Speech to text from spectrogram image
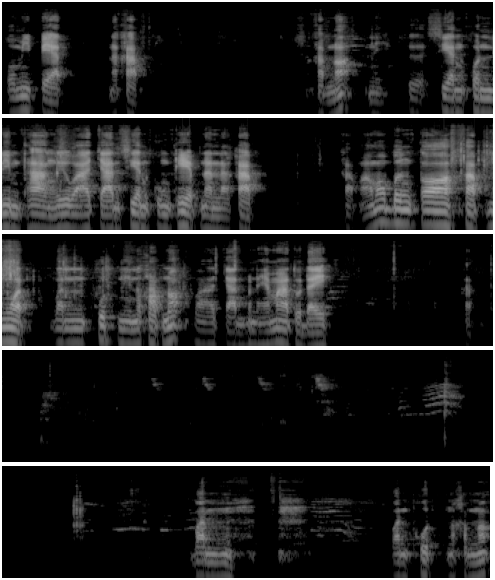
โอมีแปดนะครับนะครับเนาะนี่ คือเซียนคนริมทางหรือว่าอาจารย์เซียนกรุงเทพนั่นแหละครับ ครับเอามาเบิ่งต่อครับงวดวันพุธนี้นะครับ เนาะว่าอาจารย์เป็นให้มาตัวใดครับ วันวันพุธนะครับเนาะ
